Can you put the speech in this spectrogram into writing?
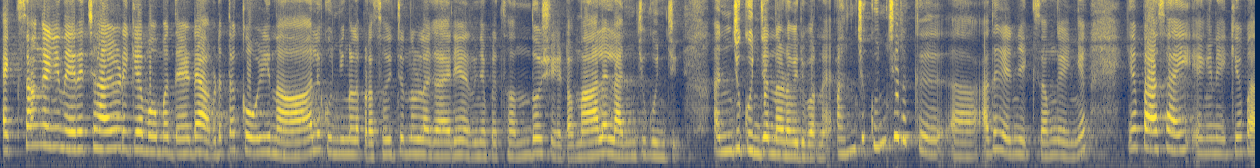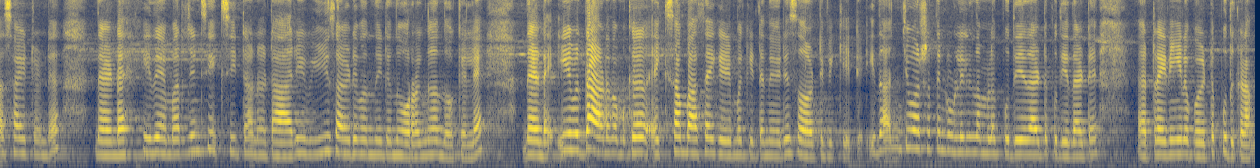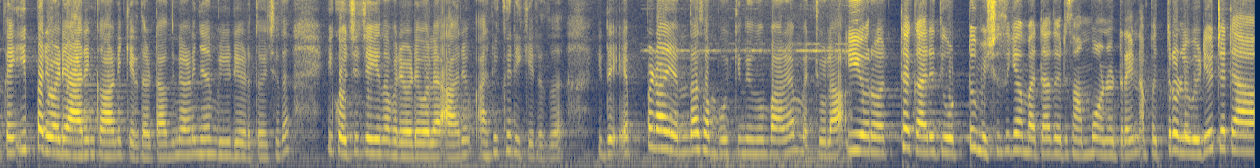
എക്സാം കഴിഞ്ഞ് നേരെ ചായ കുടിക്കാൻ പോകുമ്പോൾ ദേണ്ട അവിടുത്തെ കോഴി നാല് കുഞ്ഞുങ്ങളെ പ്രസവിച്ചെന്നുള്ള കാര്യം അറിഞ്ഞപ്പോൾ സന്തോഷം കേട്ടോ നാലല്ല അഞ്ച് കുഞ്ച്. അഞ്ച് കുഞ്ചെന്നാണ് അവർ പറഞ്ഞത് അഞ്ച് കുഞ്ചിരുക്ക് അത് കഴിഞ്ഞ് എക്സാം കഴിഞ്ഞ് ഞാൻ പാസ്സായി. എങ്ങനെയൊക്കെയോ പാസ്സായിട്ടുണ്ട്. ദേണ്ട ഇത് എമർജൻസി എക്സിറ്റ് ആണ് കേട്ടോ. ആരും ഈ സൈഡ് വന്നിരുന്ന് ഉറങ്ങാൻ നോക്കല്ലേ? ദേണ്ട ഇതാണ് നമുക്ക് എക്സാം പാസ്സായി കഴിയുമ്പോൾ കിട്ടുന്ന ഒരു സർട്ടിഫിക്കറ്റ്. ഇത് അഞ്ച് വർഷത്തിന്റെ ഉള്ളിൽ നമ്മൾ പുതിയതായിട്ട് പുതിയതായിട്ട് ട്രെയിനിങ്ങിന് പോയിട്ട് പുതുക്കണം. ഈ പരിപാടി ആരും കാണിക്കരുത് കേട്ടോ. അതിനാണ് ഞാൻ വീഡിയോ എടുത്ത് വെച്ചത്. ഈ കൊച്ചു ചെയ്യുന്ന പരിപാടി പോലെ ആരും അനുകരിക്കരുത്. ഇത് എപ്പോഴാണ് എന്താ സംഭവിക്കുന്നതെന്നും പറയാൻ പറ്റൂല. ഈ ഒരു ഒറ്റ കാര്യത്തിൽ ഒട്ടും വിശ്വസിക്കാൻ പറ്റാത്ത ഒരു സംഭവമാണ് ട്രെയിൻ. അപ്പോൾ ഇത്രയുള്ള വീഡിയോ. ടാറ്റാ.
